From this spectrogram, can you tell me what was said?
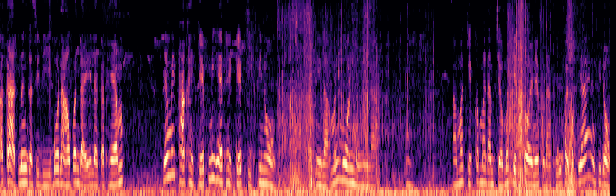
อากาศหนึงก็สิดีบ่หนาวปานใดแล้วก็แถม ยังไมีผักให้เก็บมีเห็ดให้เก็บอีกพี่น้องนี่ละมันมวนหมองนี่ละอืมเอามาเก็บก็มาดำเจียวมาเก็บซอยเนี่ยพุ่นะถุงข่อยบักใหญ่พี่น้อง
